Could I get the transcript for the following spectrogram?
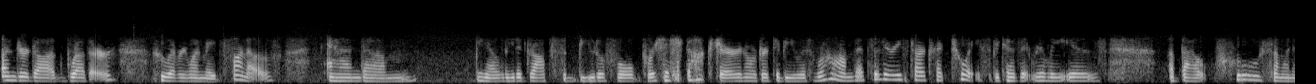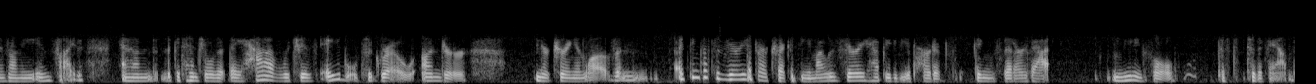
underdog brother who everyone made fun of. And, um, you know, Leeta drops the beautiful British doctor in order to be with Rom. That's a very Star Trek choice because it really is about who someone is on the inside and the potential that they have, which is able to grow under nurturing and love. And I think that's a very Star Trek theme. I was very happy to be a part of things that are that meaningful to, to the fans.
